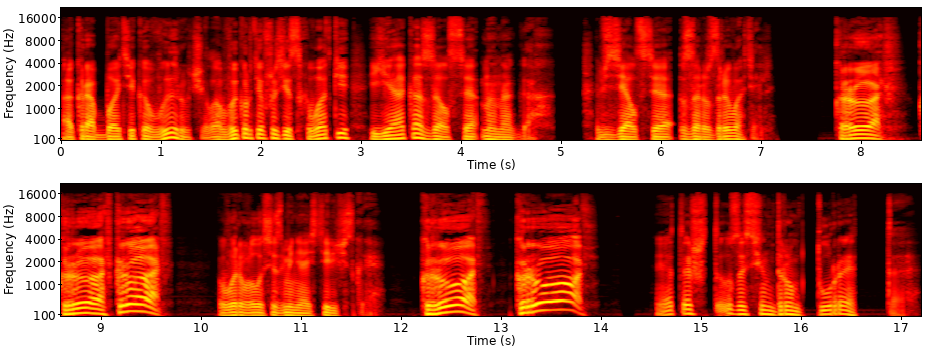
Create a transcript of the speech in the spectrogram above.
Акробатика выручила, выкрутившись из схватки, я оказался на ногах. Взялся за разрыватель. «Кровь! Кровь! Кровь!» Вырвалось из меня истерическое. «Кровь! Кровь!» Это что за синдром Туретта?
